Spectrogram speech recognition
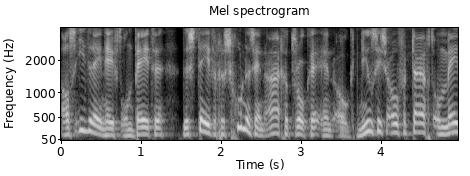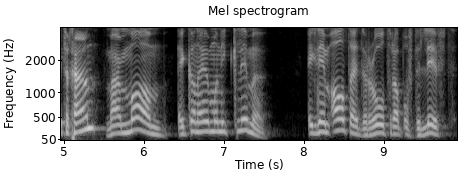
Als iedereen heeft ontbeten, de stevige schoenen zijn aangetrokken en ook Niels is overtuigd om mee te gaan, Maar mam, ik kan helemaal niet klimmen. Ik neem altijd de roltrap of de lift.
